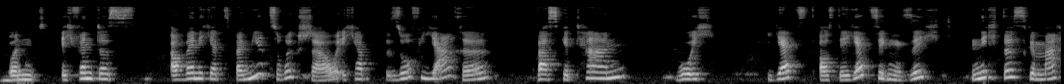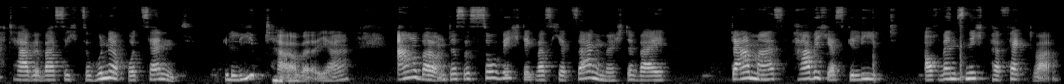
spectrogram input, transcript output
Mhm. Und ich finde das, auch wenn ich jetzt bei mir zurückschaue, ich habe so viele Jahre was getan, wo ich jetzt aus der jetzigen Sicht nicht das gemacht habe, was ich zu 100 Prozent geliebt mhm. habe, ja. Aber, und das ist so wichtig, was ich jetzt sagen möchte, weil damals habe ich es geliebt, auch wenn es nicht perfekt war.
